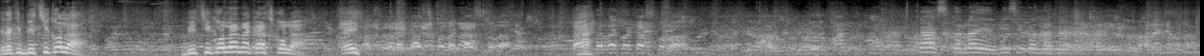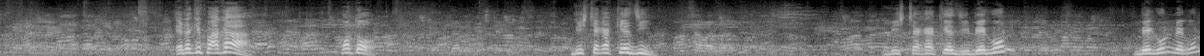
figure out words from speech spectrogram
এটা কি বিচি কলা? বিচি কলা না কাঁচকলা এই। হ্যাঁ। এটা কি পাকা? কত? বিশ টাকা কেজি। বিশ টাকা কেজি। বেগুন? বেগুন বেগুন?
